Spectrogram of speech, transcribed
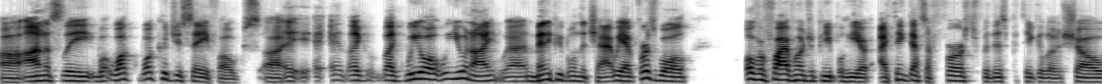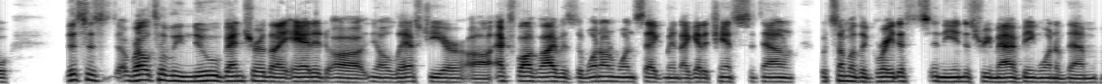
Uh, honestly, what what what could you say, folks? Uh, it, it, like like we all, you and I, uh, many people in the chat. We have first of all over 500 people here. I think that's a first for this particular show. This is a relatively new venture that I added, uh, you know, last year. Uh, Xvlog Live is the one-on-one segment. I get a chance to sit down with some of the greatest in the industry, Mav being one of them.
